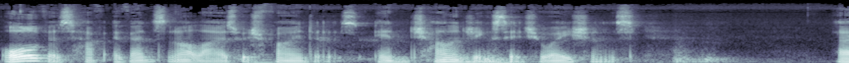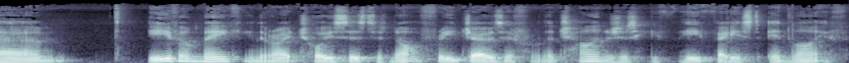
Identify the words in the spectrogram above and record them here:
All of us have events in our lives which find us in challenging situations. Um, even making the right choices did not free Joseph from the challenges he, he faced in life.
